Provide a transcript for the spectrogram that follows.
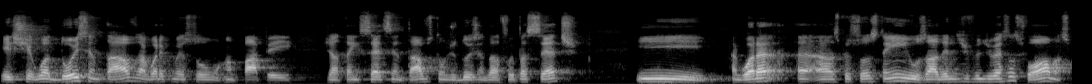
ele chegou a 2 centavos, agora começou um ramp up aí, já está em 7 centavos, então de 2 centavos foi para 7. E agora as pessoas têm usado ele de diversas formas,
